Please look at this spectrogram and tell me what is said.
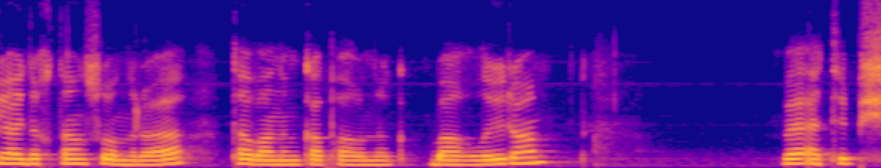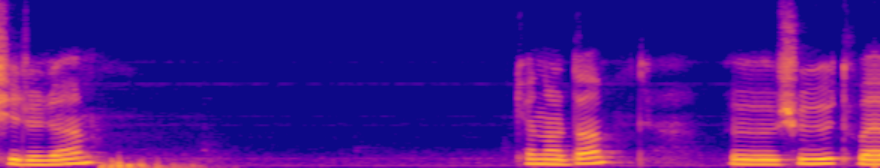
Yaydıqdan sonra tavanın qapağını bağlayıram və əti bişirirəm. Kənarda e, şüyüd və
